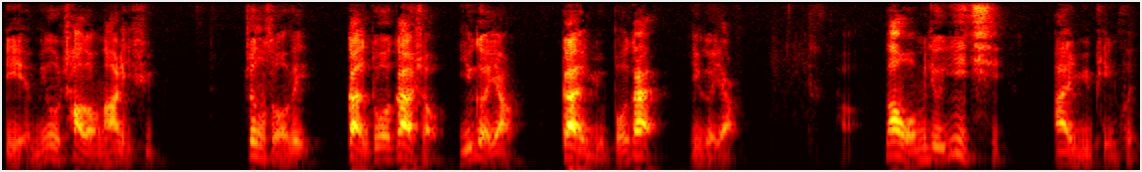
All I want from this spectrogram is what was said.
也没有差到哪里去。正所谓干多干少一个样，干与不干一个样。好，那我们就一起安于贫困。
